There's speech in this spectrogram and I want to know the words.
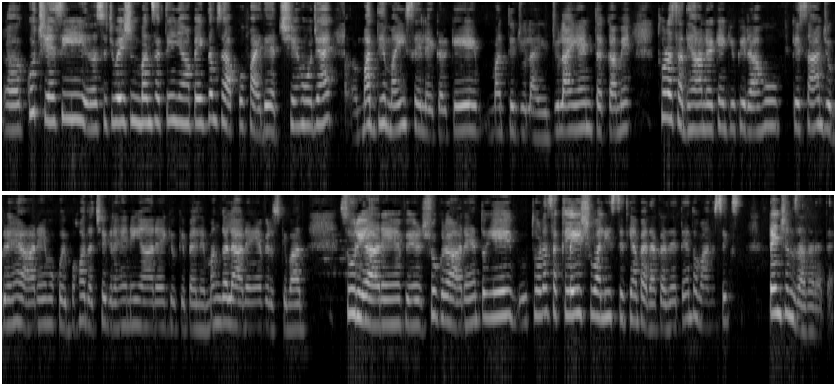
कुछ ऐसी सिचुएशन बन सकती है यहाँ पे एकदम से आपको फ़ायदे अच्छे हो जाए। मध्य मई से लेकर के मध्य जुलाई जुलाई एंड तक का में थोड़ा सा ध्यान रखें क्योंकि राहु के साथ जो ग्रह आ रहे हैं वो कोई बहुत अच्छे ग्रह नहीं आ रहे हैं क्योंकि पहले मंगल आ रहे हैं, फिर उसके बाद सूर्य आ रहे हैं, फिर शुक्र आ रहे हैं। तो ये थोड़ा सा क्लेश वाली स्थितियाँ पैदा कर देते हैं तो मानसिक टेंशन ज़्यादा रहता है।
